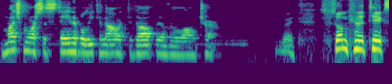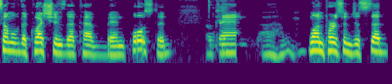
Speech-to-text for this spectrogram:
much more sustainable economic development over the long term. Right. So I'm going to take some of the questions that have been posted. Okay. And uh, one person just said,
